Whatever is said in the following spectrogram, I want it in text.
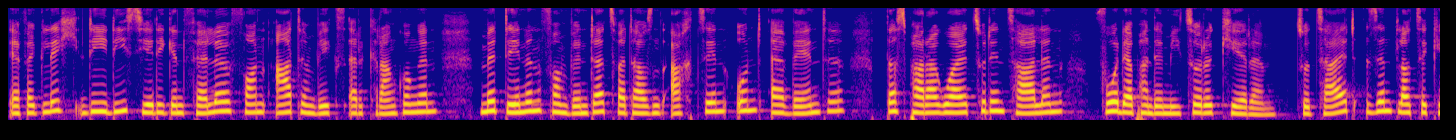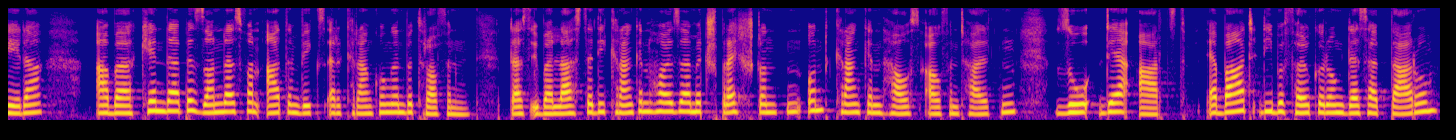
Er verglich die diesjährigen Fälle von Atemwegserkrankungen mit denen vom Winter 2018 und erwähnte, dass Paraguay zu den Zahlen vor der Pandemie zurückkehre. Zurzeit sind laut Sequeira aber Kinder besonders von Atemwegserkrankungen betroffen. Das überlastet die Krankenhäuser mit Sprechstunden und Krankenhausaufenthalten, so der Arzt. Er bat die Bevölkerung deshalb darum,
